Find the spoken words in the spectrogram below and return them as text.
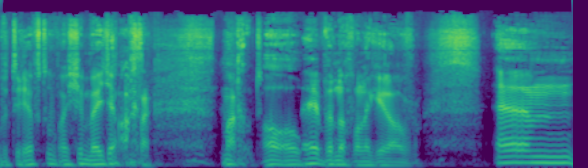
betreft, toen was je een beetje achter. Maar goed, Oh, oh. daar hebben we het nog wel een keer over. Ehm,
